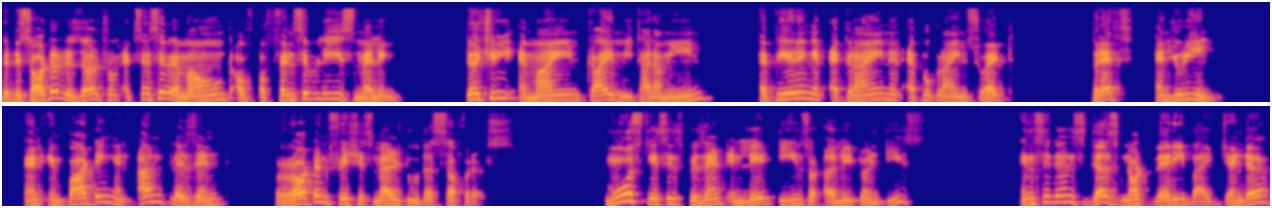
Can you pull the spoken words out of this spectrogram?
The disorder results from excessive amount of offensively smelling tertiary amine trimethylamine appearing in eccrine and apocrine sweat, breath, and urine, and imparting an unpleasant rotten fish smell to the sufferers. Most cases present in late teens or early 20s. Incidence does not vary by gender.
